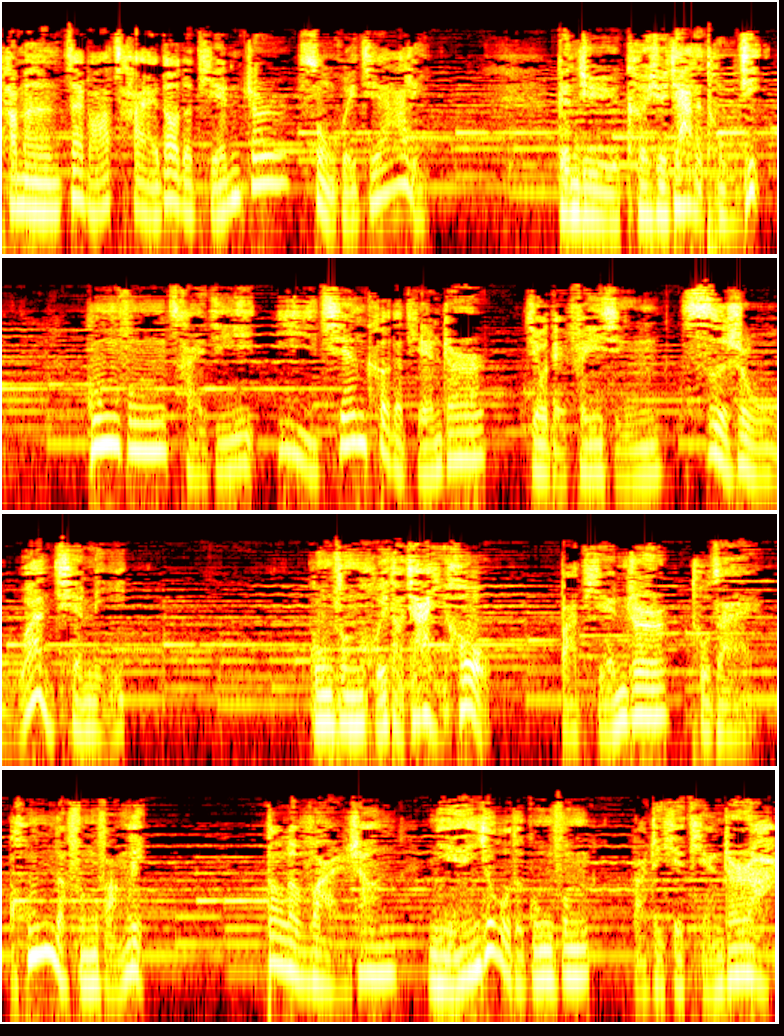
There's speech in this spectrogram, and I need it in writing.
他们再把采到的甜汁儿送回家里。根据科学家的统计，工蜂采集一千克的甜汁儿就得飞行四十五万千米。工蜂回到家以后，把甜汁儿吐在空的蜂房里。到了晚上，年幼的工蜂把这些甜汁儿啊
